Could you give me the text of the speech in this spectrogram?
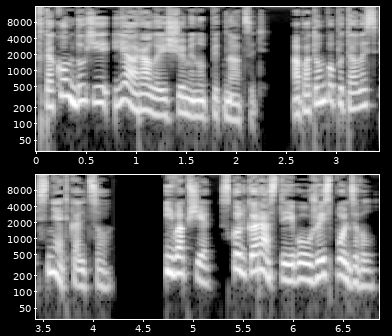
В таком духе я орала еще минут пятнадцать, а потом попыталась снять кольцо. «И вообще, сколько раз ты его уже использовал?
